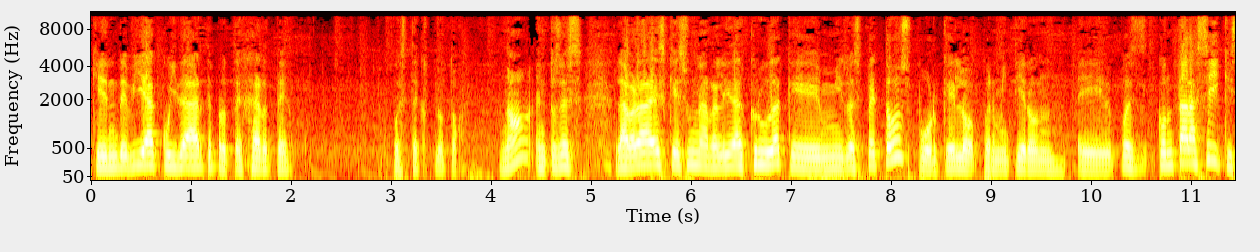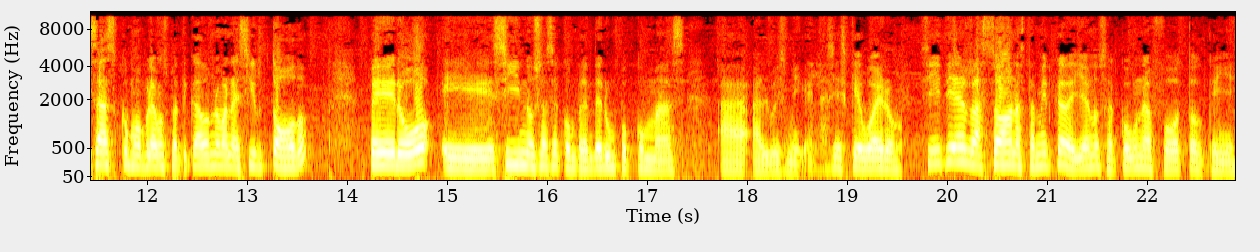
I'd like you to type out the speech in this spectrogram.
quien debía cuidarte, protegerte, pues te explotó, ¿no? Entonces, la verdad es que es una realidad cruda que mis respetos porque lo permitieron, eh, pues, contar así. Quizás, como hablamos platicado, no van a decir todo, pero eh, sí nos hace comprender un poco más a, Luis Miguel. Así es que, bueno, sí tienes razón. Hasta Mirka de ya nos sacó una foto que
